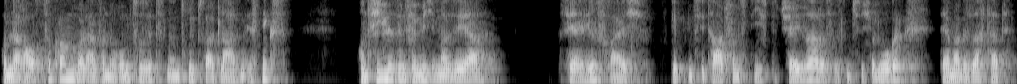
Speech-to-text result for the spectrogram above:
um da rauszukommen, weil einfach nur rumzusitzen und Trübsalblasen ist nichts. Und Ziele sind für mich immer sehr, sehr hilfreich. Es gibt ein Zitat von Steve DeChaser, das ist ein Psychologe, der immer gesagt hat,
